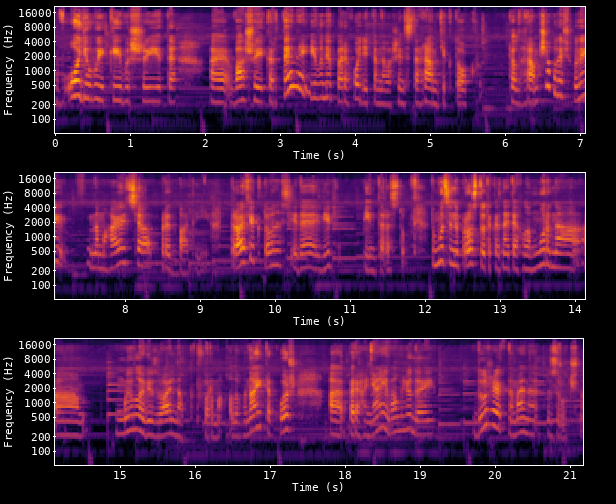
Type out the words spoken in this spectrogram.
в одягу, який ви шиєте, е, вашої картини, і вони переходять там на ваш інстаграм, тікток, телеграм, ще кудись вони намагаються придбати її. Трафік то в нас іде від Пінтересту. Тому це не просто така, знаєте, гламурна. Мила візуальна платформа, але вона й також переганяє вам людей. Дуже, як на мене, зручно.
